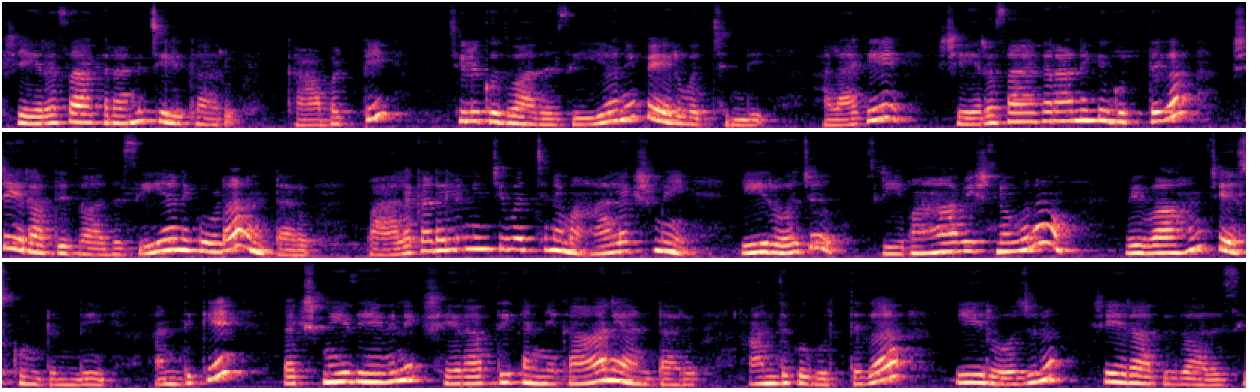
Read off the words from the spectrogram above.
క్షీరసాగరాన్ని చిలికారు. కాబట్టి చిలుకు ద్వాదశి అని పేరు వచ్చింది. అలాగే క్షీరసాగరానికి గుర్తుగా క్షీరాబ్ది ద్వాదశి అని కూడా అంటారు. పాలకడలి నుంచి వచ్చిన మహాలక్ష్మి ఈరోజు శ్రీ మహావిష్ణువును వివాహం చేసుకుంటుంది. అందుకే లక్ష్మీదేవిని క్షీరాబ్ది కన్యక అని అంటారు. అందుకు గుర్తుగా ఈ రోజును క్షీరాబ్ది ద్వాదశి.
